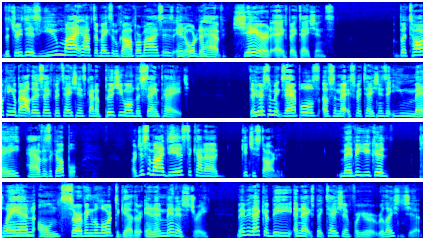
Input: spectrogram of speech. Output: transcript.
The truth is, you might have to make some compromises in order to have shared expectations but talking about those expectations kind of puts you on the same page. So here's some examples of some expectations that you may have as a couple, or just some ideas to kind of get you started. Maybe you could plan on serving the Lord together in a ministry. Maybe that could be an expectation for your relationship.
